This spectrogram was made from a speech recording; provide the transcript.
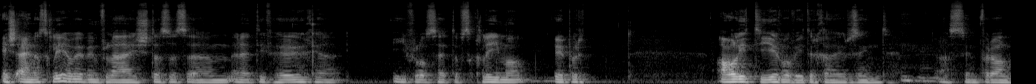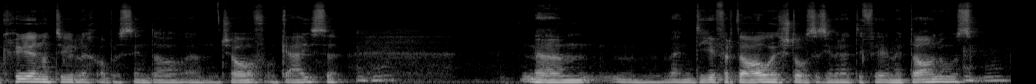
ist eigentlich das gleiche wie beim Fleisch, dass es ähm, relativ hohe Einfluss hat auf das Klima über alle Tiere, die Wiederkäuer sind. Mhm. Also es sind vor allem Kühe natürlich, aber es sind auch ähm, Schafe und Geissen. Mhm. Ähm, wenn die verdauen, stoßen sie relativ viel Methan aus. Mhm.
